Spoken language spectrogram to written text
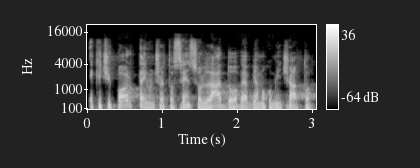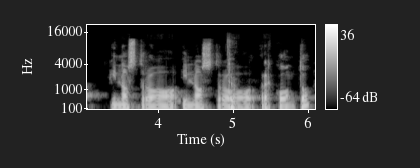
e che ci porta in un certo senso là dove abbiamo cominciato il nostro, il nostro racconto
